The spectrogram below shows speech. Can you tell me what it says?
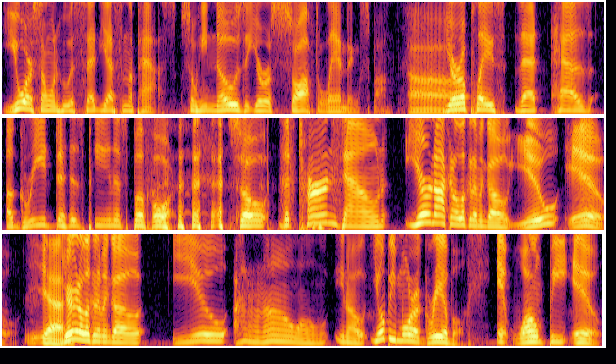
You are someone who has said yes in the past, so he knows that you're a soft landing spot. Uh, You're a place that has agreed to his penis before. so the turn down, you're not going to look at him and go, "You, ew." yeah. You're going to look at him and go, "You, I don't know." Well, you know, you'll be more agreeable. It won't be ew.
